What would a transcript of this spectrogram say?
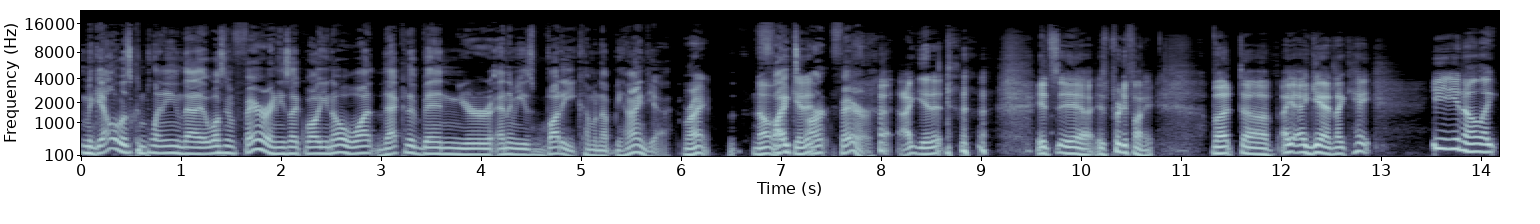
Miguel was complaining that it wasn't fair, and he's like, "Well, you know what? That could have been your enemy's buddy coming up behind you." Right. No, Fights I get it. aren't fair. I get it. it's yeah, it's pretty funny. But uh, I, again, like, hey, you know, like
